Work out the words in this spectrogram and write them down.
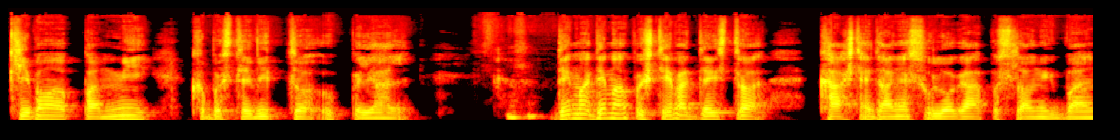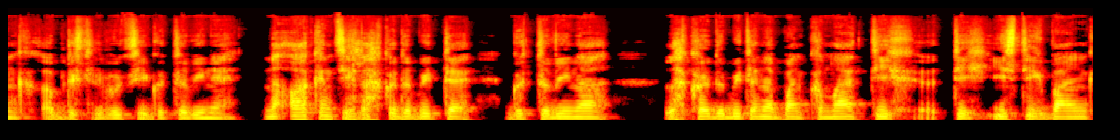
Kje bomo pa mi, ko boste vi to upeljali? Dajmo upoštevati dejstvo, kakšna je danes vloga poslovnih bank ob distribuciji gotovine. Na okencih lahko dobite gotovino, lahko jo dobite na bankomatih teh istih bank.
